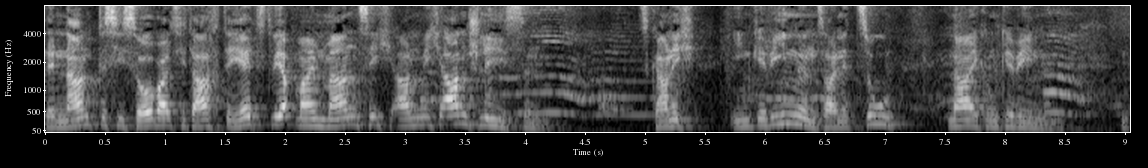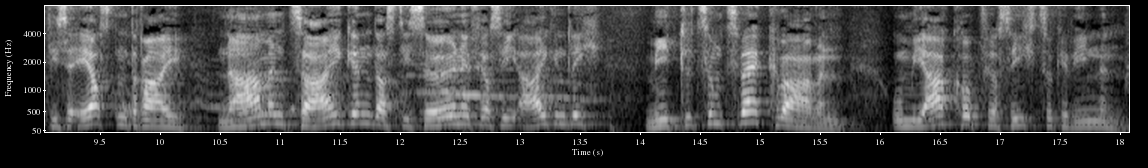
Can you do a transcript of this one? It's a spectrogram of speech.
Den nannte sie so, weil sie dachte, jetzt wird mein Mann sich an mich anschließen. Jetzt kann ich ihn gewinnen, seine Zuneigung gewinnen. Und diese ersten drei Namen zeigen, dass die Söhne für sie eigentlich Mittel zum Zweck waren, um Jakob für sich zu gewinnen.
